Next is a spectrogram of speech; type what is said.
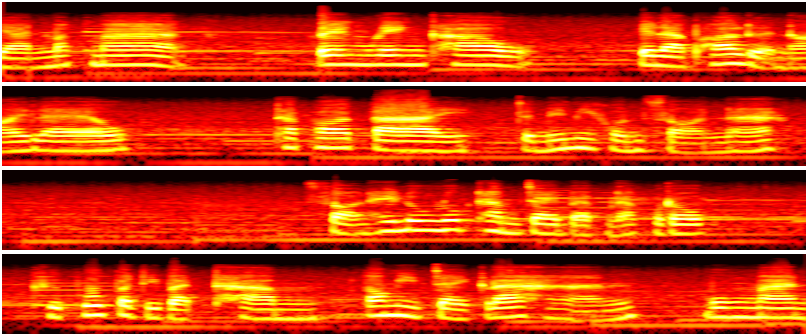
ยันมากๆ เร่งเร่งเข้า เวลาพ่อเหลือน้อยแล้ว ถ้าพ่อตายจะไม่มีคนสอนนะ สอนให้ลูกๆทำใจแบบนักรบ คือผู้ปฏิบัติธรรมต้องมีใจกล้าหาญมุ่งมั่น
